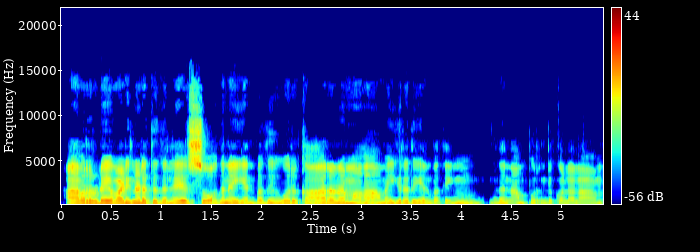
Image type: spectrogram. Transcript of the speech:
அவருடைய வழிநடத்துதலே சோதனை என்பது ஒரு காரணமாக அமைகிறது என்பதையும் இதை நாம் புரிந்து கொள்ளலாம்.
